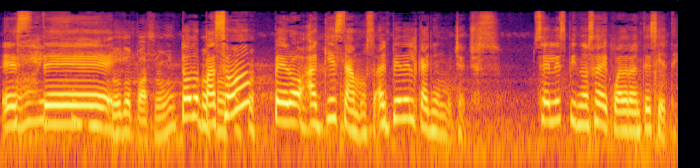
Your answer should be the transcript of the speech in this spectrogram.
Este. Todo pasó. Todo pasó, pero aquí estamos, al pie del cañón, muchachos. Cel Espinosa de Cuadrante 7.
